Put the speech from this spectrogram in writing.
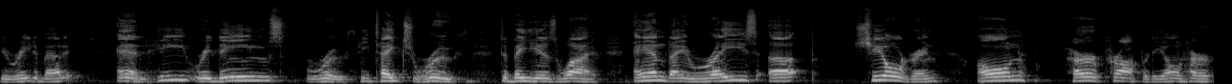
You read about it. And he redeems Ruth. He takes Ruth to be his wife. And they raise up children on her property, on her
